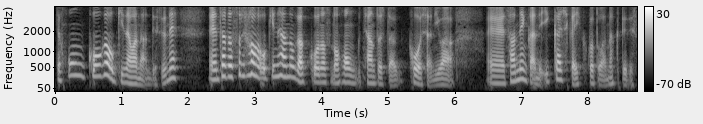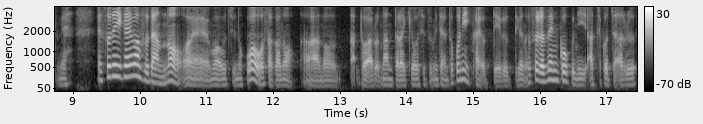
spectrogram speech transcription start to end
で、本校が沖縄なんですよね。えーただそれは沖縄の学校のその本、ちゃんとした校舎には、え3年間で1回しか行くことはなくてですね。それ以外は普段の、えーまあ、うちの子は大阪の、あの、とあるなんたら教室みたいなところに通っているっていうのがそれが全国にあちこちある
